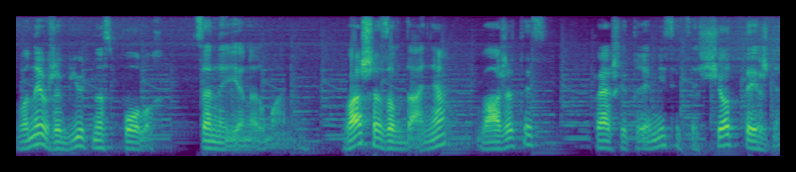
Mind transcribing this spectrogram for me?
вони вже б'ють на сполох. Це не є нормально. Ваше завдання важитись перші три місяці щотижня.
